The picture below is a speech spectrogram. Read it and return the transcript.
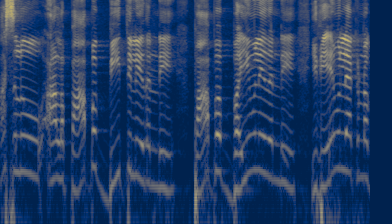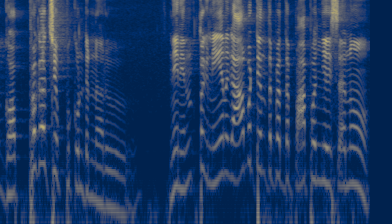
అసలు వాళ్ళ పాప భీతి లేదండి పాప భయం లేదండి. ఇది ఏమి లేకుండా గొప్పగా చెప్పుకుంటున్నారు. నేను ఇంత నేను కాబట్టి ఇంత పెద్ద పాపం చేశాను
